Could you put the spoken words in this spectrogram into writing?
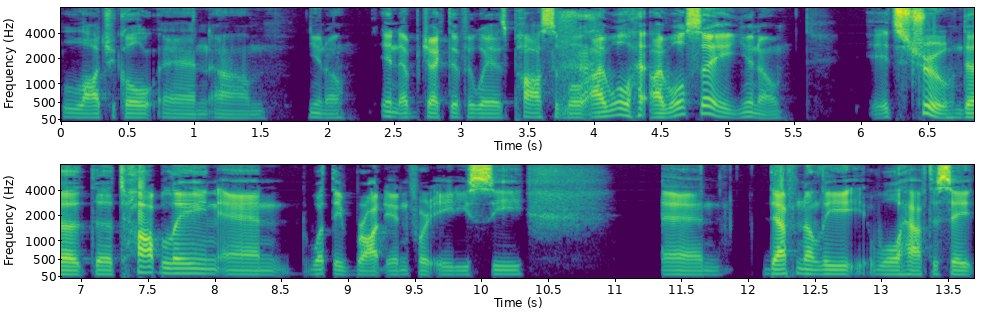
logical and um, you know in objective way as possible. I will I will say you know it's true the the top lane and what they brought in for ADC and definitely we'll have to say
